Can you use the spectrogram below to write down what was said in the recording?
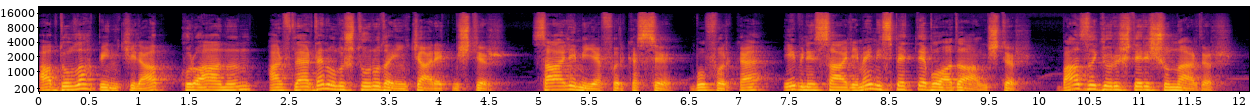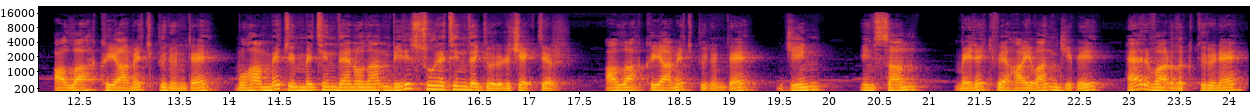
Abdullah bin Kilab, Kur'an'ın harflerden oluştuğunu da inkar etmiştir. Salimiye fırkası. Bu fırka İbni Salim'e nispetle bu adı almıştır. Bazı görüşleri şunlardır. Allah kıyamet gününde Muhammed ümmetinden olan biri suretinde görülecektir. Allah kıyamet gününde cin, insan, melek ve hayvan gibi her varlık türüne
